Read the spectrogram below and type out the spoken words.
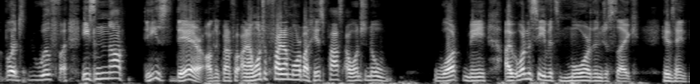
But we'll. Fi-. He's not. He's there on the ground floor, and I want to find out more about his past. I want to know what may. I want to see if it's more than just like him saying,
